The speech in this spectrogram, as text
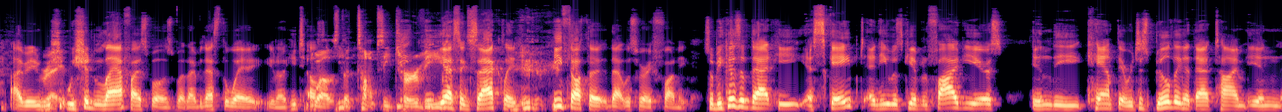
I mean, right. we, sh- we, shouldn't laugh, I suppose, but I mean that's the way you know he tells. Well, it's the topsy turvy. Yes, exactly. he thought that that was very funny. So because of that, he escaped, and he was given five years in the camp they were just building at that time in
